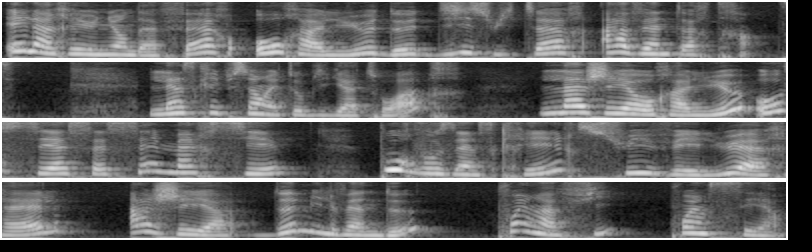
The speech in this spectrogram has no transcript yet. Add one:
et la réunion d'affaires aura lieu de 18h à 20h30. L'inscription est obligatoire. L'AGA aura lieu au CSSC Mercier. Pour vous inscrire, suivez l'URL aga2022.afi.ca.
